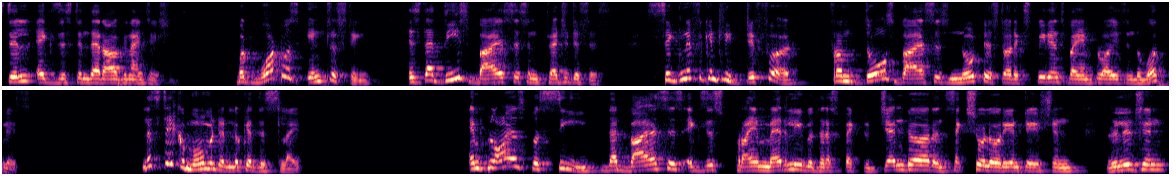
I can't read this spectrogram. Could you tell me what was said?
still exist in their organizations. But what was interesting is that these biases and prejudices significantly differed from those biases noticed or experienced by employees in the workplace. Let's take a moment and look at this slide. Employers perceive that biases exist primarily with respect to gender and sexual orientation, religion,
